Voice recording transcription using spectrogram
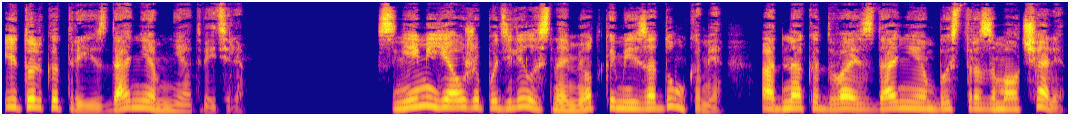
И только три издания мне ответили. С ними я уже поделилась наметками и задумками, однако два издания быстро замолчали,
